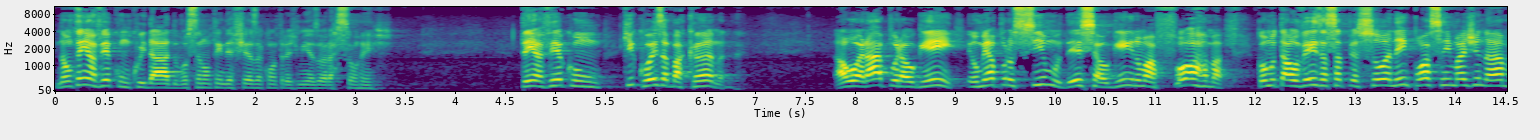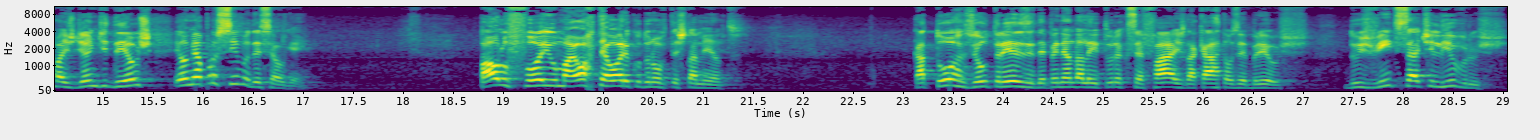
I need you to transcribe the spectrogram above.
Não tem a ver com cuidado, você não tem defesa contra as minhas orações. Tem a ver com que coisa bacana ao orar por alguém, eu me aproximo desse alguém numa forma como talvez essa pessoa nem possa imaginar, mas diante de Deus eu me aproximo desse alguém. Paulo foi o maior teórico do Novo Testamento. 14 ou 13, dependendo da leitura que você faz da carta aos Hebreus, dos 27 livros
